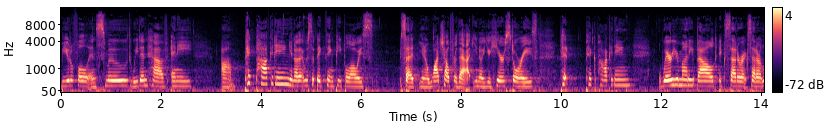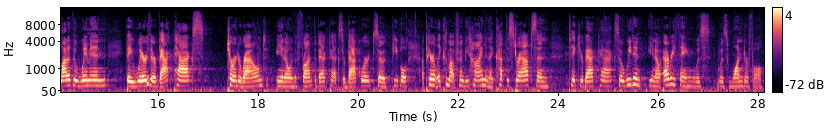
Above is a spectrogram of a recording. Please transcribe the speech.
beautiful and smooth. We didn't have any um, pickpocketing. You know, that was the big thing people always said, you know, watch out for that. You know, you hear stories, pit, pickpocketing, wear your money belt, et cetera, et cetera. A lot of the women, they wear their backpacks turned around, you know, in the front. The backpacks are backward. So people apparently come up from behind and they cut the straps and take your backpack. So we didn't, you know, everything was, was wonderful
